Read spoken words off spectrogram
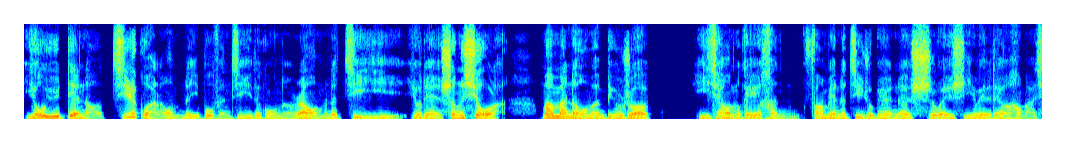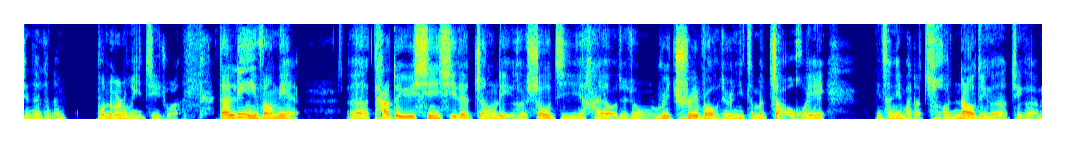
由于电脑接管了我们的一部分记忆的功能，让我们的记忆有点生锈了。慢慢的，我们比如说，以前我们可以很方便的记住别人的十位、十一位的电话号码，现在可能不那么容易记住了。但另一方面，呃，它对于信息的整理和收集，还有这种 retrieval，就是你怎么找回你曾经把它存到这个这个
